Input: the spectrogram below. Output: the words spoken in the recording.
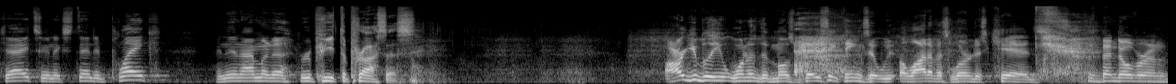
Okay, to an extended plank, and then I'm gonna repeat the process. Arguably one of the most basic things that we, a lot of us learned as kids. Just bend over and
